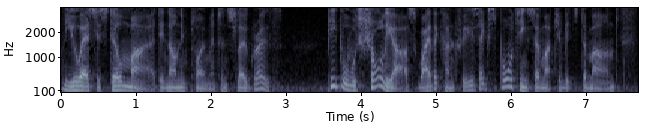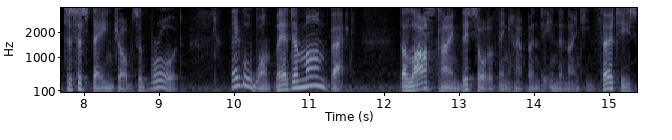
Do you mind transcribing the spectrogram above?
the US is still mired in unemployment and slow growth. People will surely ask why the country is exporting so much of its demand to sustain jobs abroad they will want their demand back. The last time this sort of thing happened, in the 1930s,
